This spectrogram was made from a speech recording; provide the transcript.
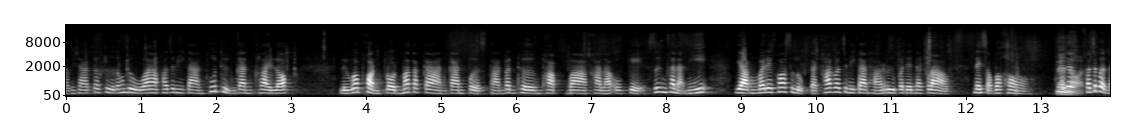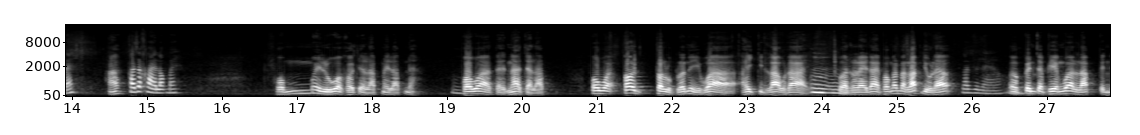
ค่ะพี่ชัดก็คือต้องดูว่าเขาจะมีการพูดถึงการคลายล็อก หรือว่าผ่อนปลนมาตรการการเปิดสถานบันเทิงผับบาร์คาราโอเกะซึ่งขณะนี้ยังไม่ได้ข้อสรุปแต่คาดว่าจะมีการหารือประเด็นดังกล่าว ในสบคแน่นอน เขาจะเขาจะเปิดไหมฮะ เขาจะคลายล็อกไหม ผมไม่รู้ว่าเขาจะรับไม่รับนะ เพราะว่าแต่น่าจะรับ เพราะว่าก็สรุปแล้วนี่ว่าให้กินเหล้าได้อืมอืม เปิดอะไรได้ เพราะงั้นมันรับอยู่แล้วรับอยู่แล้วเออเป็นแต่เพียงว่ารับเป็น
